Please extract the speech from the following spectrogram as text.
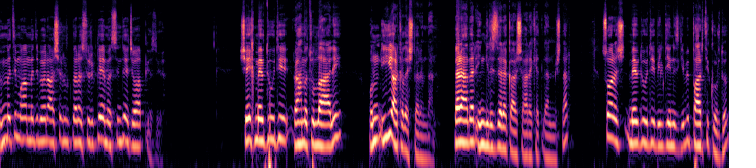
ümmeti Muhammed'i böyle aşırılıklara sürükleyemezsin diye cevap yazıyor. Şeyh Mevdudi rahmetullahi aleyh onun iyi arkadaşlarından. Beraber İngilizlere karşı hareketlenmişler. Sonra Mevdudi bildiğiniz gibi parti kurdu.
